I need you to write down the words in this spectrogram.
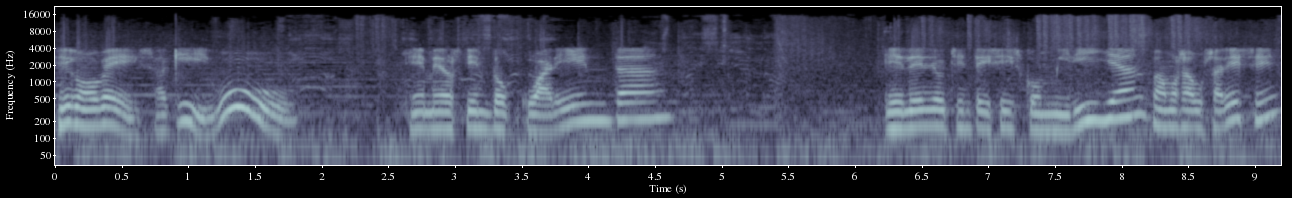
Y como veis, aquí, ¡uh! M240, el L86 con mirilla, vamos a usar ese.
